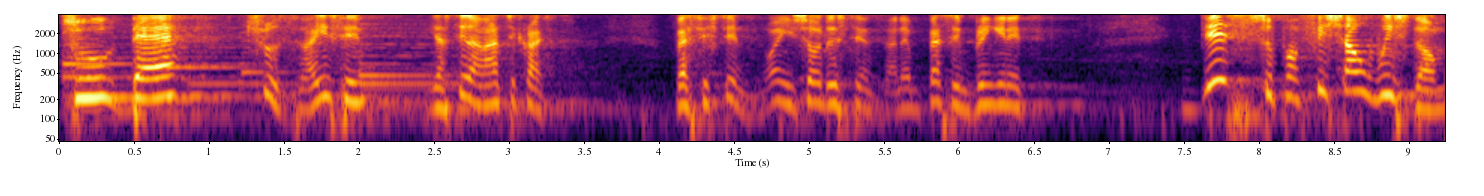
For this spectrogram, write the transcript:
to the truth. Are you seeing? You're still an antichrist. Verse 15. When you show these things and the person bringing it, this superficial wisdom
